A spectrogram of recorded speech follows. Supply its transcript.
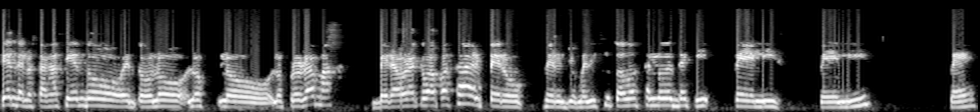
¿Entiendes? Lo están haciendo en todos los, los, los, los programas. Ver ahora qué va a pasar, pero, pero yo me he disfrutado hacerlo desde aquí. Feliz, feliz, feliz.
